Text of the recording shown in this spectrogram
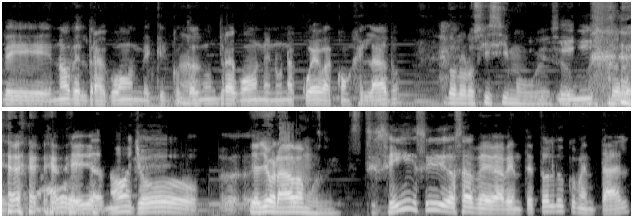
De, no, del dragón, de que encontraron ah. un dragón en una cueva congelado. dolorosísimo, güey. no, yo... Ya llorábamos. Sí, sí, o sea, me aventé todo el documental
